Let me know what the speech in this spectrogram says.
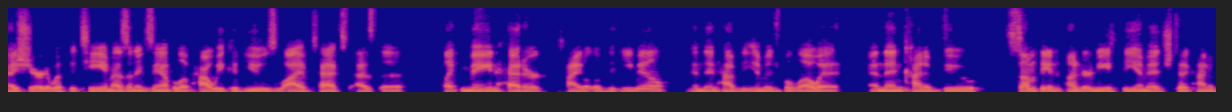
I shared it with the team as an example of how we could use live text as the like main header title of the email, and then have the image below it, and then kind of do something underneath the image to kind of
